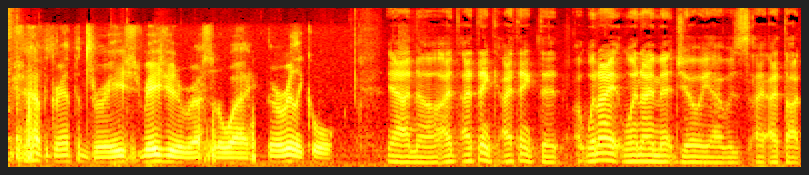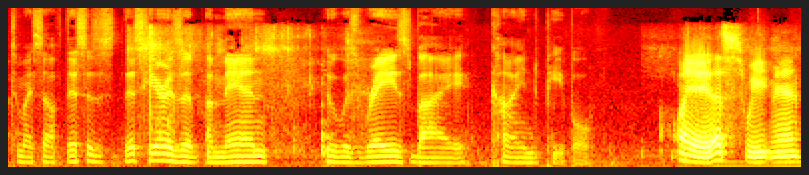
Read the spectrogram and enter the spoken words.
You should have the Granthams raise raise you the rest of the way. They're really cool. Yeah, no, I, I think I think that when I when I met Joey, I was I, I thought to myself, this is this here is a, a man who was raised by kind people, Oh yeah, that's sweet, man.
